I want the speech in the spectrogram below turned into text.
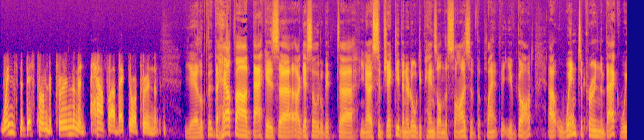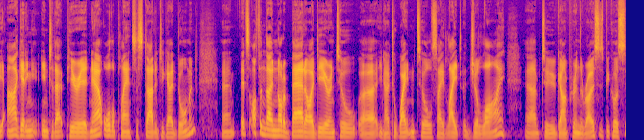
When's the best time to prune them and how far back do I prune them? Yeah, look, the, the how far back is, uh, I guess, a little bit, uh, you know, subjective, and it all depends on the size of the plant that you've got. Uh, when to prune them back, we are getting into that period now. All the plants are starting to go dormant. Um, it's often, though, not a bad idea until, uh, you know, to wait until, say, late July um, to go and prune the roses because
